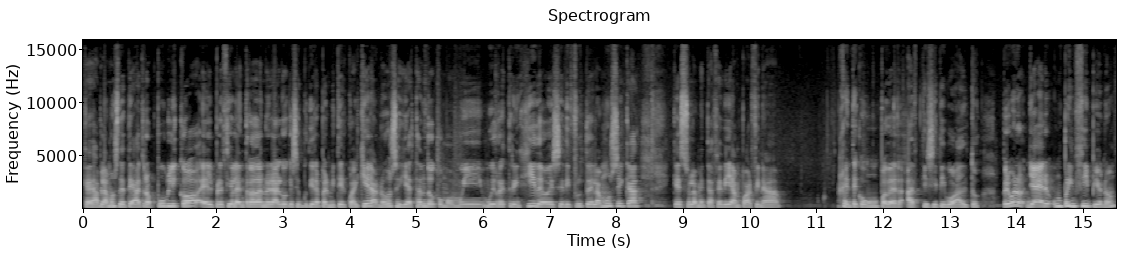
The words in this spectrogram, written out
que hablamos de teatro público, el precio de la entrada no era algo que se pudiera permitir cualquiera, ¿no? Seguía estando como muy, muy restringido ese disfrute de la música, que solamente accedían, pues al final, gente con un poder adquisitivo alto. Pero bueno, ya era un principio, ¿no?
